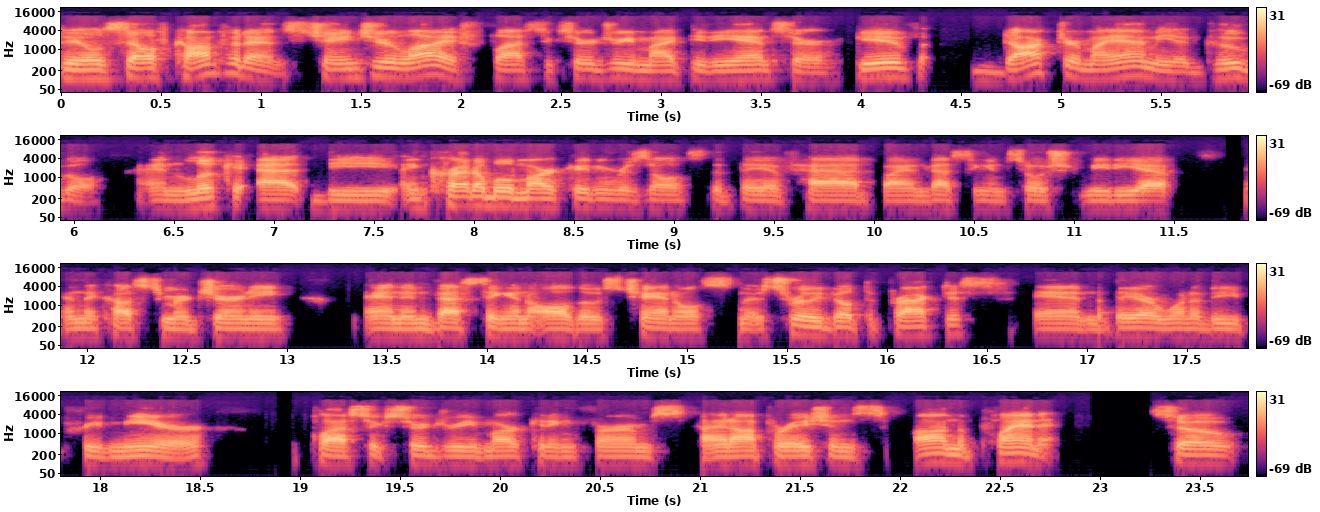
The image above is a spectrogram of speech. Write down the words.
build self confidence, change your life, plastic surgery might be the answer. Give Dr. Miami a Google and look at the incredible marketing results that they have had by investing in social media and the customer journey and investing in all those channels. It's really built to practice, and they are one of the premier plastic surgery marketing firms and operations on the planet. So,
